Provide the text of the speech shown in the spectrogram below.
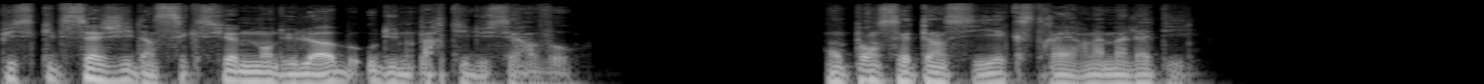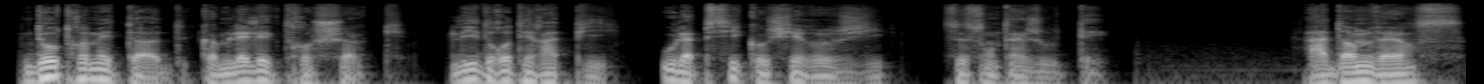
puisqu'il s'agit d'un sectionnement du lobe ou d'une partie du cerveau. On pensait ainsi extraire la maladie. D'autres méthodes, comme l'électrochoc, l'hydrothérapie ou la psychochirurgie, se sont ajoutées. À Danvers,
